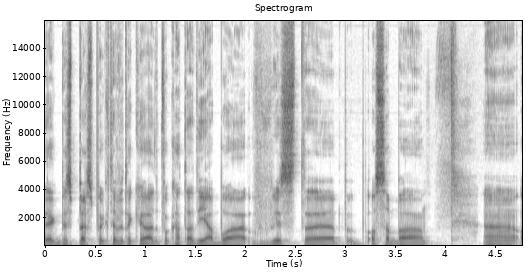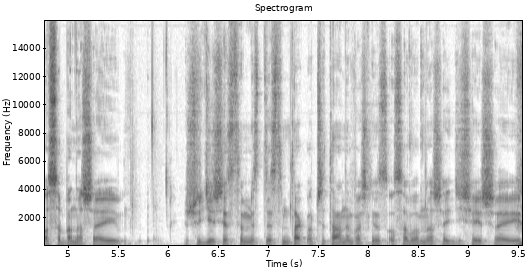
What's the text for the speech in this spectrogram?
jakby z perspektywy takiego adwokata diabła. Jest osoba, e, osoba naszej już widzisz, jestem, jestem tak oczytany właśnie z osobą naszej dzisiejszej e,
